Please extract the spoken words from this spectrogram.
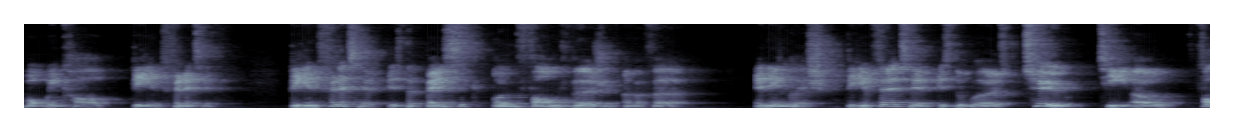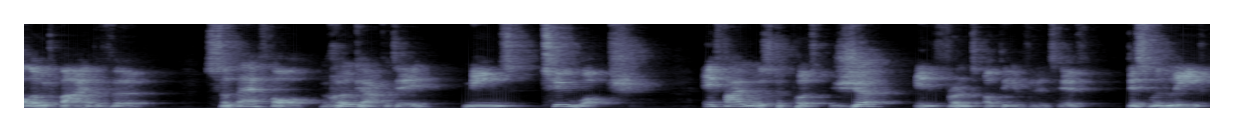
what we call the infinitive. The infinitive is the basic unformed version of a verb. In English, the infinitive is the word to, to, followed by the verb. So therefore, regarder means to watch. If I was to put je in front of the infinitive, this would leave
